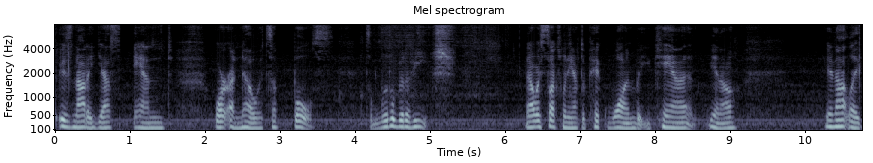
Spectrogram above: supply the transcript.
is not a yes and or a no. It's a both. It's a little bit of each. It always sucks when you have to pick one, but you can't, you know. You're not like,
